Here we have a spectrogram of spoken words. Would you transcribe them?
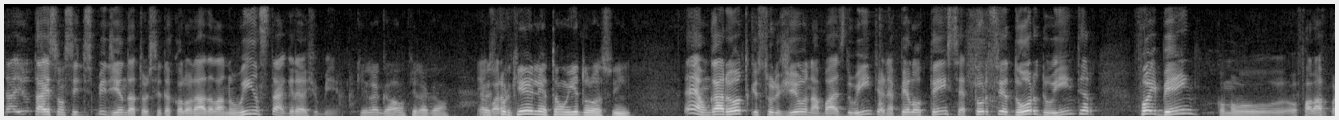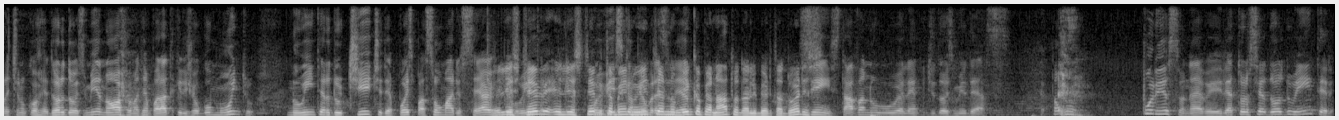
Tá aí o Tyson se despedindo da torcida colorada lá no Instagram, Jubinho. Que legal, que legal. E Mas agora... por que ele é tão ídolo assim? É, um garoto que surgiu na base do Inter, né? Pelotense, é torcedor do Inter. Foi bem, como eu falava para ti no corredor, 2009, uma temporada que ele jogou muito no Inter do Tite, depois passou o Mário Sérgio. Ele esteve, Inter, ele esteve também no Inter brasileiro. no bicampeonato da Libertadores? Sim, estava no elenco de 2010. Então, por isso, né, ele é torcedor do Inter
